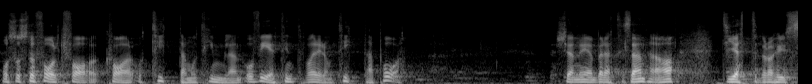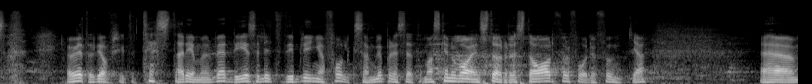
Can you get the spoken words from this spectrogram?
Och så står folk kvar, kvar och tittar mot himlen och vet inte vad det är de tittar på. Känner ni igen berättelsen? Ja, ett jättebra hyss. Jag vet att jag försökte testa det, men Väddö är så litet, det blir inga folksamlingar på det sättet. Man ska nog vara i en större stad för att få det att funka. Eh,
